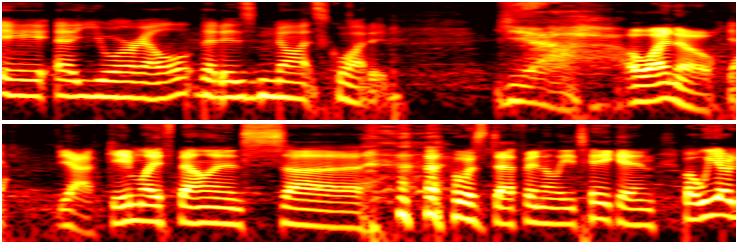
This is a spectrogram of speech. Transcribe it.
a, a URL that is not squatted. yeah. Oh, I know. Yeah. Yeah, game life balance uh, was definitely taken, but we are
